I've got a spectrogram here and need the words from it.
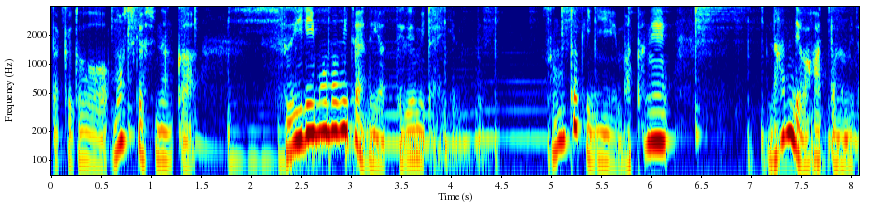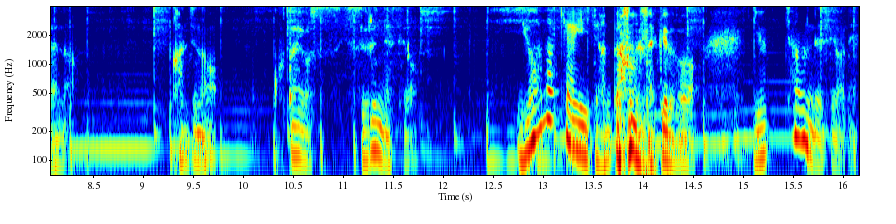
だけど、もしかしてなんか、推理物みたいのやってるみたいに言って、その時にまたね、なんで分かったのみたいな感じの答えをするんですよ。言わなきゃいいじゃんと思うんだけど、言っちゃうんですよね。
